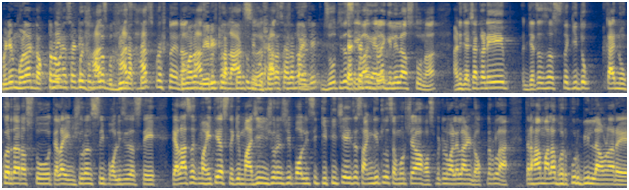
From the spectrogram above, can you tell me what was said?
म्हणजे मुळात डॉक्टर होण्यासाठी तुम्हाला बुद्धी हाच- प्रश्न आहे तुम्हाला मेरिट लागतं हुशार असायला पाहिजे. जो तिथं सेवा घ्यायला गेलेला असतो ना आणि ज्याच्याकडे ज्याचं असं असतं की तो काय नोकरदार असतो त्याला इन्शुरन्सची पॉलिसी असते. त्याला असं माहिती असतं की माझी इन्शुरन्सची पॉलिसी कितीची आहे जर सांगितलं समोरच्या हॉस्पिटलवाल्याला आणि डॉक्टरला तर हा मला भरपूर बिल लावणार आहे.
